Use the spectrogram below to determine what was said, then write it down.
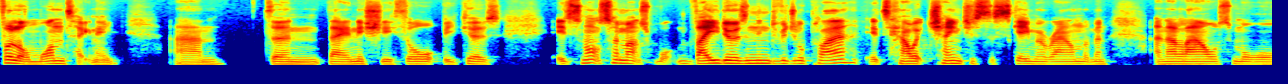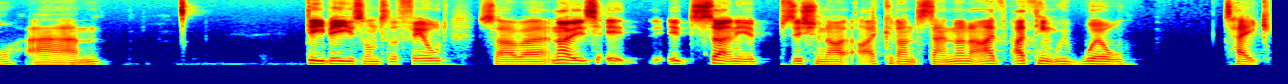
full on one technique. Um, than they initially thought because it's not so much what they do as an individual player, it's how it changes the scheme around them and, and allows more um, DBs onto the field. So uh, no, it's it, it's certainly a position I, I could understand, and I I think we will take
